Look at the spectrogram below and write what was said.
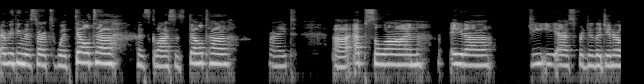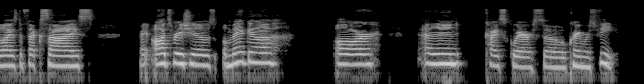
Everything that starts with delta is Glass's delta, right? Uh, epsilon, eta, GES for the generalized effect size, right? Odds ratios, omega, R, and then chi-square, so Cramer's V.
